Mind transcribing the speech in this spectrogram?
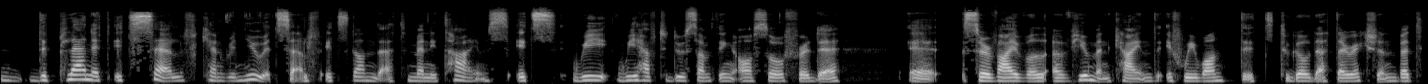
the planet itself can renew itself. It's done that many times. It's we we have to do something also for the uh, survival of humankind if we want it to go that direction. But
